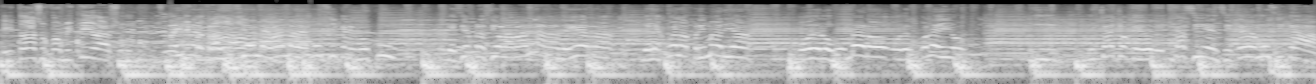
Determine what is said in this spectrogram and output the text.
y toda su comitiva, su, equipo una de trabajo. de banda de música en Goku, que siempre ha sido la banda de guerra de la escuela primaria o de los bomberos o del colegio, Muchachos que casi en sistema de música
